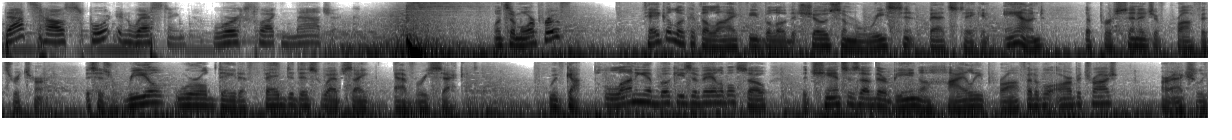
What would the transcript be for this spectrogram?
That's how sport investing works like magic. Want some more proof? Take a look at the live feed below that shows some recent bets taken and the percentage of profits returned. This is real world data fed to this website every second. We've got plenty of bookies available, so the chances of there being a highly profitable arbitrage are actually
